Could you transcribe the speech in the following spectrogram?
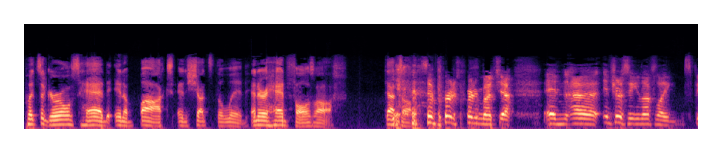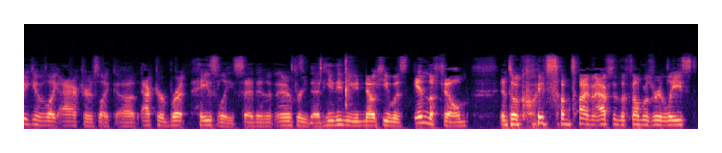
puts a girl's head in a box and shuts the lid and her head falls off. That's all. pretty, pretty much, yeah. And uh, interesting enough, like speaking of like actors, like uh, actor Brett Halsey said in an interview that he didn't even know he was in the film until quite some time after the film was released.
